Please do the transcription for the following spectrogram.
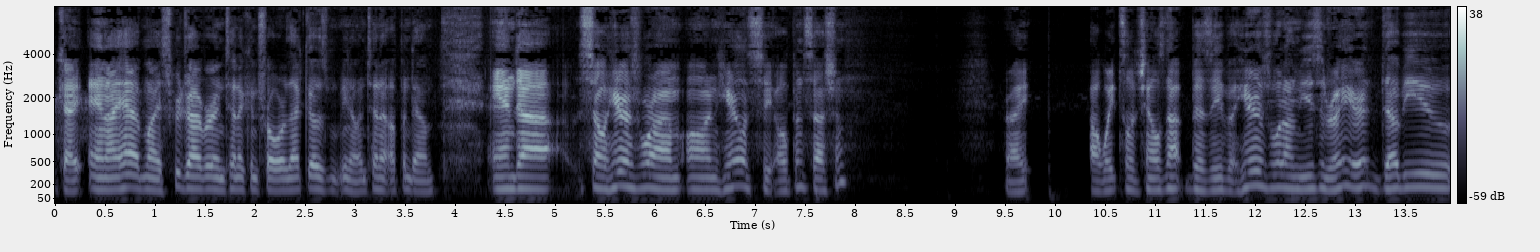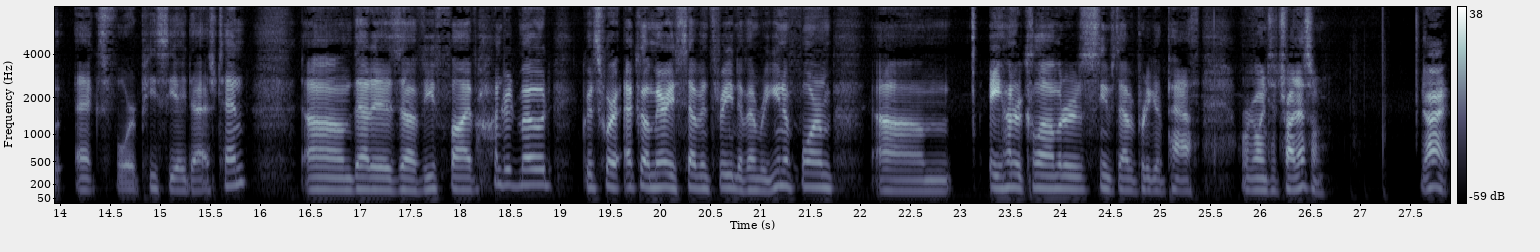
Okay, and I have my screwdriver antenna controller that goes, you know, antenna up and down. And uh, so here's where I'm on here. Let's see, open session. Right. I'll wait till the channel's not busy, but here's what I'm using right here WX4 PCA 10. Um, that is uh, V500 mode, Grid Square Echo Mary 73 November uniform. Um, 800 kilometers seems to have a pretty good path. We're going to try this one. All right,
